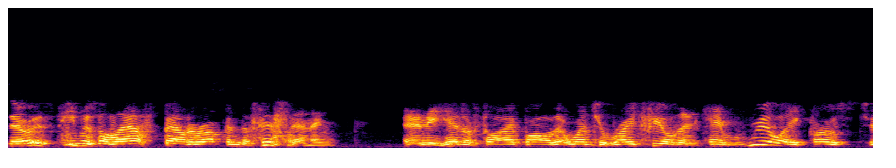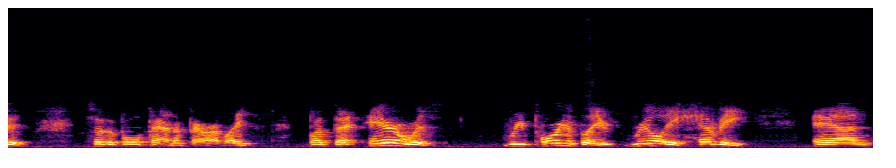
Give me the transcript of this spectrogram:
There was, he was the last batter up in the fifth inning, and he hit a fly ball that went to right field and came really close to, to the bullpen, apparently. But the air was reportedly really heavy, and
